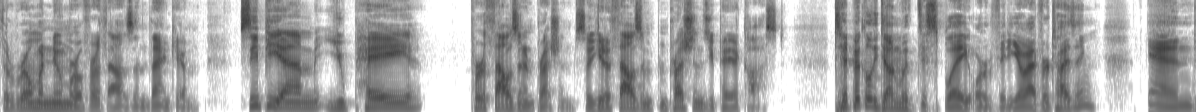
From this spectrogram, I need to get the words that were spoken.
The Roman numeral for a thousand. Thank you. CPM, you pay per thousand impressions. So you get a thousand impressions, you pay a cost. Typically done with display or video advertising. And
